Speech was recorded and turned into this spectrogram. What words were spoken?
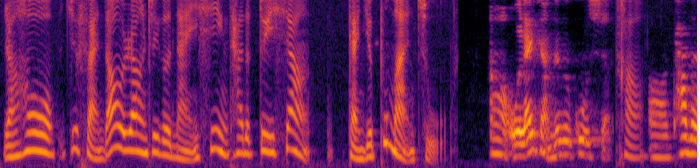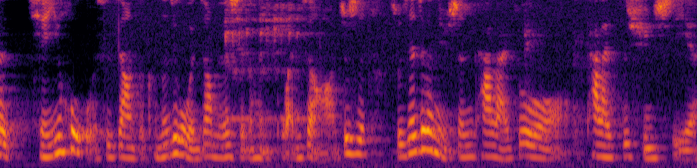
然后就反倒让这个男性他的对象感觉不满足。啊，我来讲这个故事。好，呃，他的前因后果是这样子，可能这个文章没有写的很完整啊。就是首先这个女生她来做，她来咨询实业，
